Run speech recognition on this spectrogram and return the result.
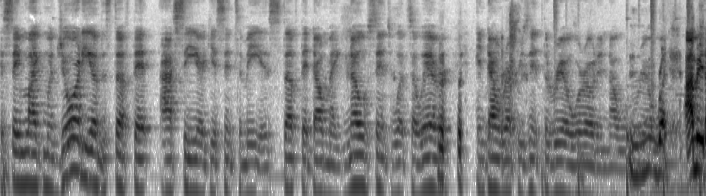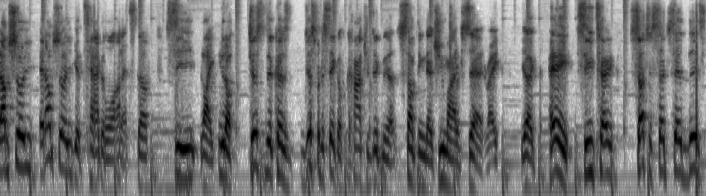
it seems like majority of the stuff that I see or get sent to me is stuff that don't make no sense whatsoever and don't represent the real world and no real right. I mean, I'm sure you, and I'm sure you get tagged a lot of that stuff. See, like you know, just because, just for the sake of contradicting something that you might have said, right? You're like, hey, see, Terry, such and such said this.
